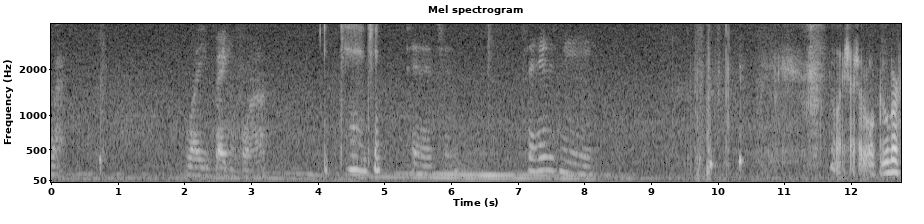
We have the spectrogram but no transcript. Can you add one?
What? What are you begging for, huh? Attention. Attention. Play with me. Oh, such a little goober.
